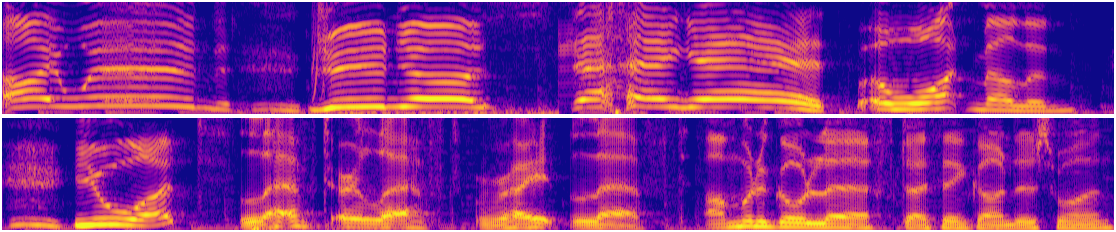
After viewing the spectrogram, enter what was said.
I win! Genius! Dang it! A wattmelon. You what? Left or left? Right, left. I'm gonna go left, I think, on this one.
